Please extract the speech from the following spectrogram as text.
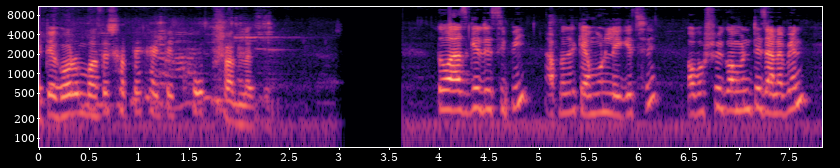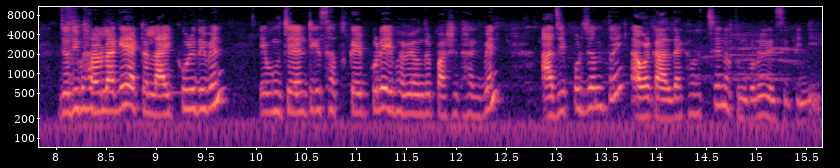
এটা গরম ভাতের সাথে খাইতে খুব স্বাদ লাগবে তো আজকের রেসিপি আপনাদের কেমন লেগেছে অবশ্যই কমেন্টে জানাবেন। যদি ভালো লাগে একটা লাইক করে দেবেন এবং চ্যানেলটিকে সাবস্ক্রাইব করে এভাবে আমাদের পাশে থাকবেন। আজ এ পর্যন্তই, আবার কাল দেখা হচ্ছে নতুন কোনো রেসিপি নিয়ে।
